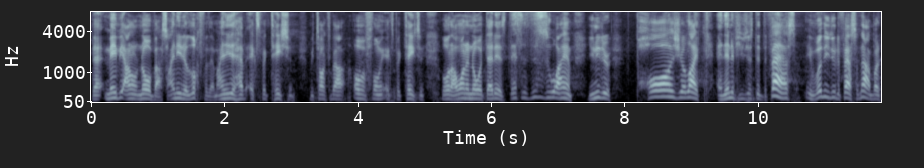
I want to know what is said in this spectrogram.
that maybe I don't know about. So I need to look for them. I need to have expectation. We talked about overflowing expectation. Lord, I want to know what that is. This is, this is who I am. You need to pause your life. And then if you just did the fast, whether you do the fast or not, but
